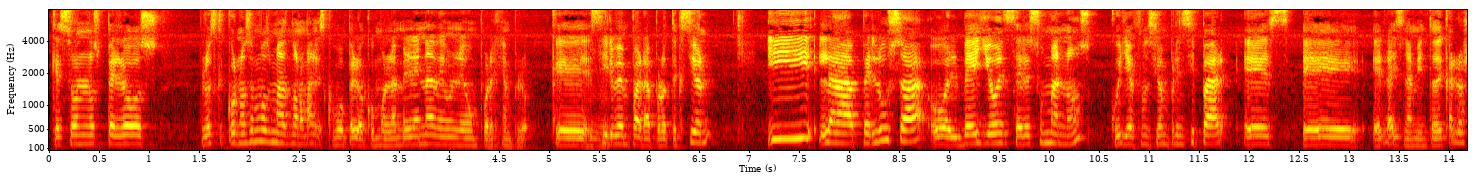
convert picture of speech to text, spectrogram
que son los pelos, los que conocemos más normales como pelo, como la melena de un león, por ejemplo, que sirven para protección. Y la pelusa o el vello en seres humanos, cuya función principal es eh, el aislamiento de calor.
